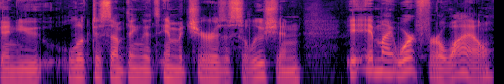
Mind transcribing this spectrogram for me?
and you look to something that's immature as a solution, it, it might work for a while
